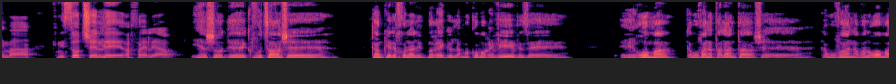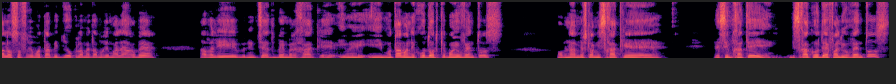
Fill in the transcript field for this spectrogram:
עם הכניסות של אה, רפאל לאהו יש עוד אה, קבוצה שגם כן יכולה להתברג למקום הרביעי וזה אה, רומא, כמובן אטלנטה שכמובן אבל רומא לא סופרים אותה בדיוק, לא מדברים עליה הרבה אבל היא נמצאת במרחק אה, עם, עם אותם הנקודות כמו יובנטוס. אמנם יש לה משחק לשמחתי משחק עודף על יובנטוס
